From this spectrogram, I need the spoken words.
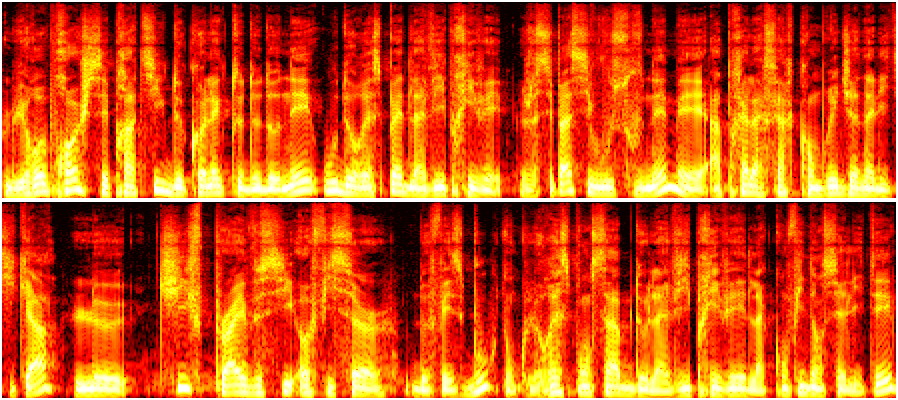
lui reproche ses pratiques de collecte de données ou de respect de la vie privée. Je ne sais pas si vous vous souvenez, mais après l'affaire Cambridge Analytica, le Chief Privacy Officer de Facebook, donc le responsable de la vie privée et de la confidentialité,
